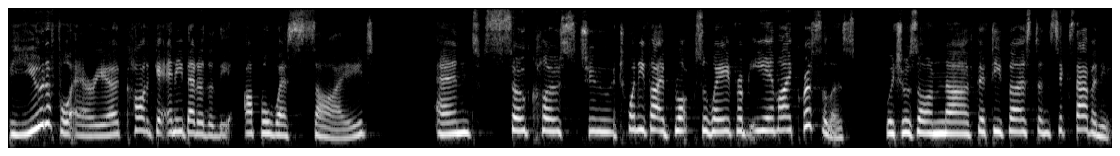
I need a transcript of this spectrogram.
beautiful area. Can't get any better than the Upper West Side and so close to 25 blocks away from EMI Chrysalis, which was on uh, 51st and 6th Avenue.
